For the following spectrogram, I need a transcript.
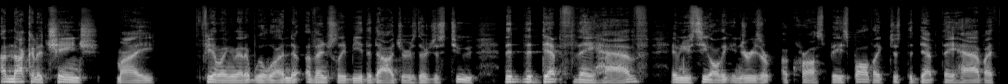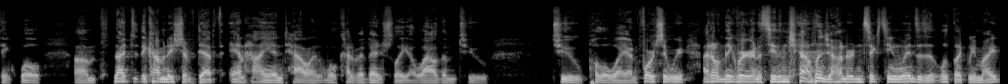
I'm not going to change my feeling that it will end eventually be the Dodgers. They're just too the the depth they have, and when you see all the injuries across baseball, like just the depth they have, I think will um, not the combination of depth and high end talent will kind of eventually allow them to to pull away. Unfortunately, we, I don't think we're going to see them challenge 116 wins as it looked like we might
